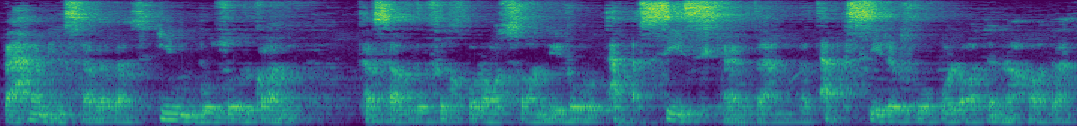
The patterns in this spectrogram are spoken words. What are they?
به همین سبب است. این بزرگان تصوف خراسانی رو تأسیس کردن و تأثیر فوقالعاده نهادن.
